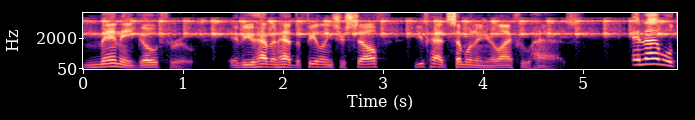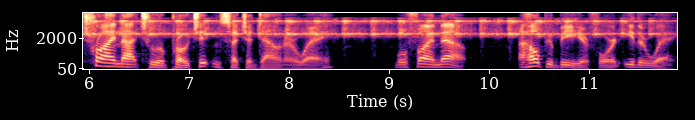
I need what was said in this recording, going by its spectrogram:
many go through. If you haven't had the feelings yourself, you've had someone in your life who has. And I will try not to approach it in such a downer way. We'll find out. I hope you'll be here for it either way.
